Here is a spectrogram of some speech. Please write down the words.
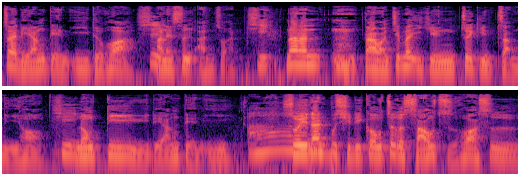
在两点一的话，安尼算安全。是，那咱 台湾这边已经最近十年哈，拢低于两点一。啊，所以咱不是你讲这个少子化是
